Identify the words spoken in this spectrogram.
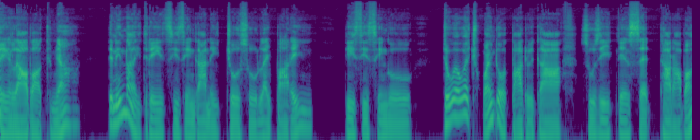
မင်္ဂလာပါခင်ဗျာတင်းနှင်းတိုင်းစီစဉ်ကနေကြိုးဆိုလိုက်ပါတယ်ဒီစီစဉ်ကိုဒဝဲဝက်ဝိုင်းတော်သားတွေကစူးစီးတင်ဆက်ထားတာပါ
